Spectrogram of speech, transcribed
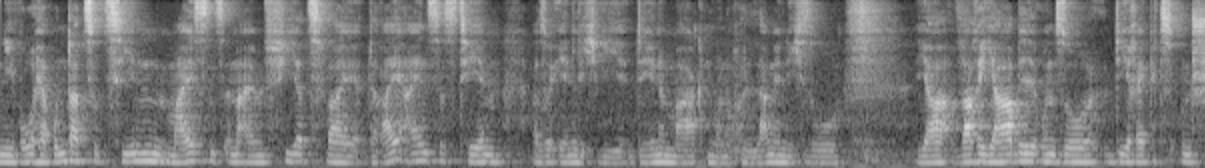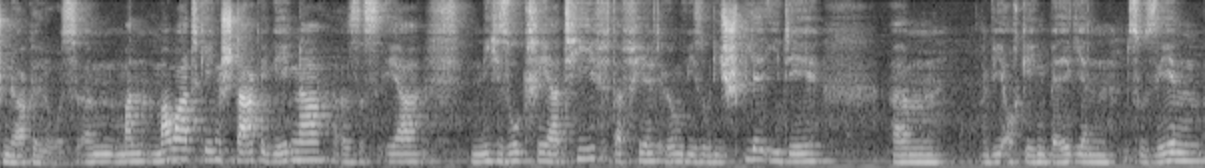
Niveau herunterzuziehen, meistens in einem 4-2-3-1-System, also ähnlich wie Dänemark, nur noch lange nicht so ja, variabel und so direkt und schnörkellos. Ähm, man mauert gegen starke Gegner, es ist eher nicht so kreativ, da fehlt irgendwie so die Spielidee. Ähm, wie auch gegen Belgien zu sehen.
